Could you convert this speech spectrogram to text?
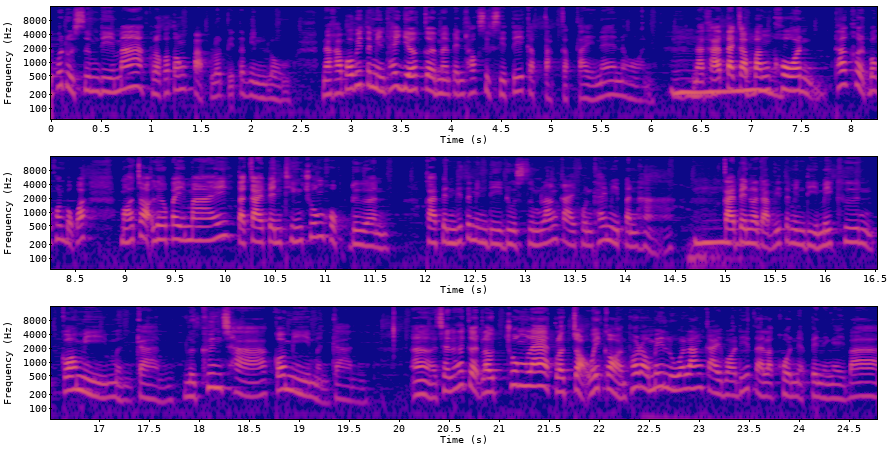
เพราะดูดซึมดีมาก เราก็ต้องปรับลดวิตามินลงนะคะ เพราะวิตามินถ้าเยอะเกินมันเป็น toxicity กับตับกับไตแน่นอนนะคะ แต่กับบางคนถ้าเกิดบางคนบอกว่าหมอเจาะเร็วไปไหมแต่กลายเป็นทิ้งช่วง 6 เดือน กลายเป็นวิตามินดีดูดซึมร่างกายคนไข้มีปัญหา กลายเป็นระดับวิตามินดีไม่ขึ้น ก็มีเหมือนกัน หรือขึ้นช้าก็มีเหมือนกันอ่า ฉะนั้นถ้าเกิดเราช่วงแรกเราเจาะไว้ก่อน เพราะเราไม่รู้ว่าร่างกาย body แต่ละคนเนี่ยเป็นยังไงบ้าง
